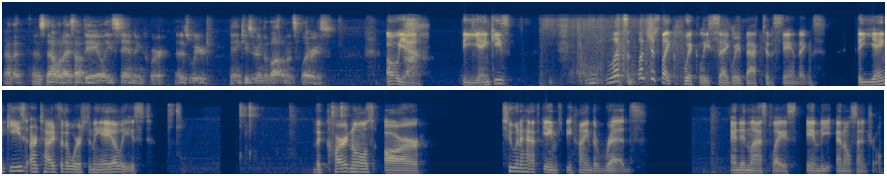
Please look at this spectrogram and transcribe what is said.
Wow, that, that is not what I thought the ALE standings were. That is weird. Yankees are in the bottom. It's hilarious. Oh yeah, the Yankees. Let's let's just like quickly segue back to the standings. The Yankees are tied for the worst in the AL East. The Cardinals are two and a half games behind the Reds, and in last place in the NL Central.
